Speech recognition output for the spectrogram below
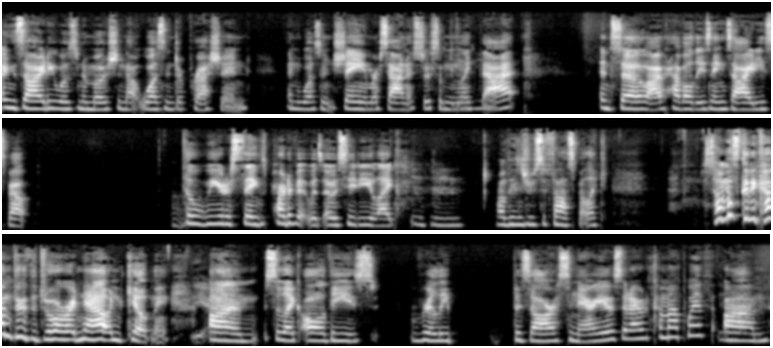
anxiety was an emotion that wasn't depression and wasn't shame or sadness or something like that. And so I would have all these anxieties about the weirdest things. Part of it was OCD, like Mm-hmm. all these intrusive thoughts about like someone's gonna come through the door right now and kill me. Yeah. Um, so like all these really bizarre scenarios that I would come up with. Um,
